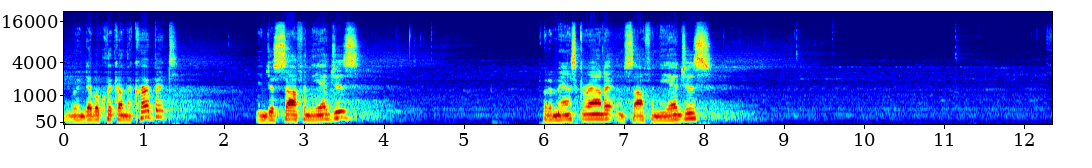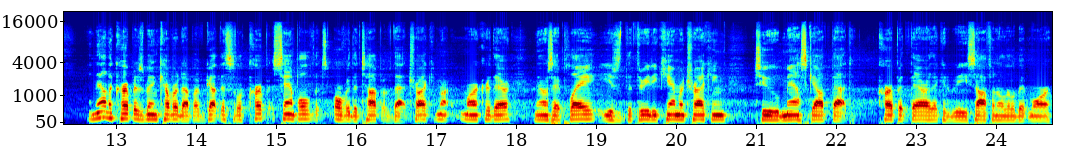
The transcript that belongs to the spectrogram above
I'm going to double click on the carpet and just soften the edges. Put a mask around it and soften the edges. And now the carpet has been covered up. I've got this little carpet sample that's over the top of that track mar marker there. Now as I play, use the 3D camera tracking to mask out that carpet there that could be softened a little bit more,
